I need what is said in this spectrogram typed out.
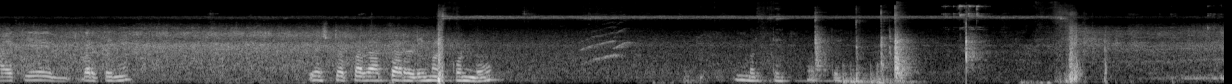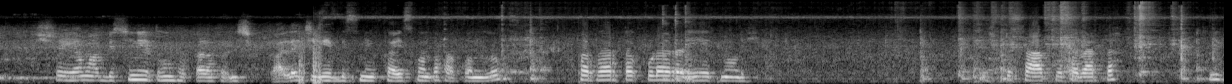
ಹಾಕಿ ಬರ್ತೀನಿ. ಎಷ್ಟು ಪದಾರ್ಥ ರೆಡಿ ಮಾಡಿಕೊಂಡು ಬರ್ತೀನಿ ಬರ್ತೀನಿ. ಶ್ರೇಯಮ್ಮ ಬಿಸಿನೀರು ತೊಗೊಂಡು ಹೋಗ್ತಾಳೆ ಫ್ರೆಂಡ್ಸ್ ಕಾಲೇಜಿಗೆ ಬಿಸಿನೀರು ಕಾಯಿಸ್ಕೊಂಡು ಹಾಕೊಂಡ್ಲು ಪದಾರ್ಥ ಕೂಡ ರೆಡಿ ಐತೆ ನೋಡಿ. ಎಷ್ಟು ಸಾಕು ಪದಾರ್ಥ. ಈಗ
